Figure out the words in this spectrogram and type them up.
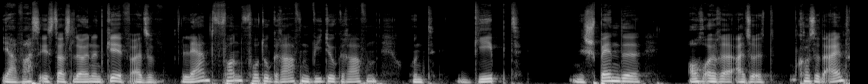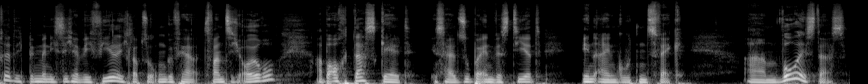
Ja, was ist das Learn and Give? Also lernt von Fotografen, Videografen und gebt eine Spende. Auch eure, also es kostet Eintritt, ich bin mir nicht sicher wie viel, ich glaube so ungefähr 20 Euro. Aber auch das Geld ist halt super investiert in einen guten Zweck. Ähm, wo ist das?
